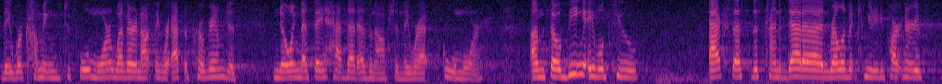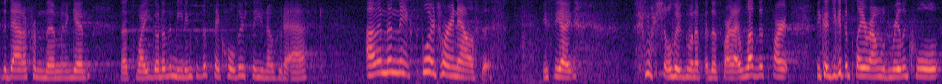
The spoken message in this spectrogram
they were coming to school more, whether or not they were at the program, just knowing that they had that as an option, they were at school more. Um, so being able to access this kind of data and relevant community partners, the data from them, and again, that's why you go to the meetings with the stakeholders so you know who to ask. Um, and then the exploratory analysis. You see, I, my shoulders went up at this part. I love this part because you get to play around with really cool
